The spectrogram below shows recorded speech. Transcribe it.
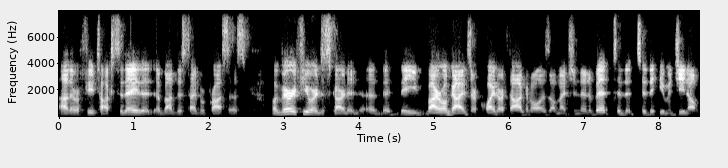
Uh, there were a few talks today that, about this type of process, but very few are discarded. Uh, the, the, viral guides are quite orthogonal, as I'll mention in a bit, to the to the human genome.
